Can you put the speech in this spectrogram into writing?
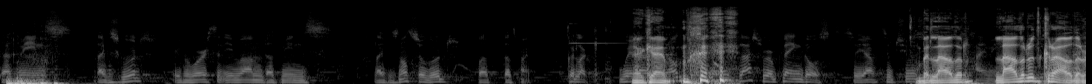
that means life is good. If we're worse than Ivan, that means life is not so good, but that's fine. Good luck. We are Okay. not playing Flash, we're playing Ghost, so you have to choose A bit louder. Louder with Crowder.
